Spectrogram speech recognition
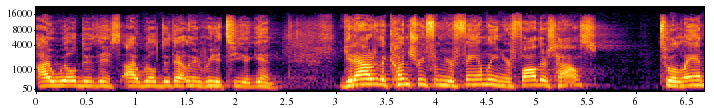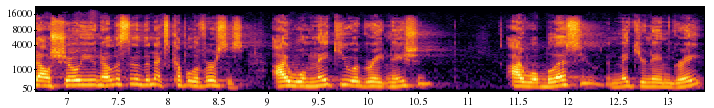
I will do this, I will do that. Let me read it to you again. Get out of the country from your family and your father's house to a land I'll show you. Now, listen to the next couple of verses. I will make you a great nation. I will bless you and make your name great.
